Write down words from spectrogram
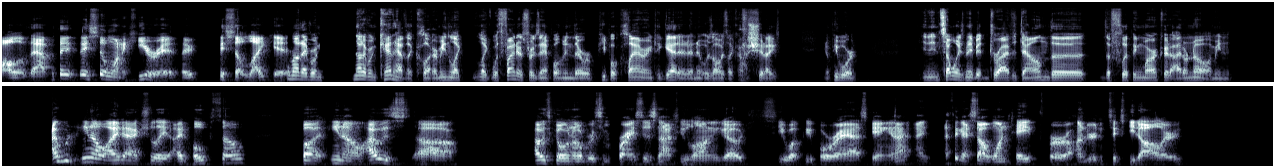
all of that, but they they still want to hear it. They they still like it. Well, not everyone not everyone can have the clutter. I mean, like like with Finders, for example. I mean, there were people clamoring to get it, and it was always like, oh shit, I, you know, people were. In, in some ways, maybe it drives down the the flipping market. I don't know. I mean, I would, you know, I'd actually, I'd hope so, but you know, I was, uh, I was going over some prices not too long ago see what people were asking, and I, I, I think I saw one tape for one hundred and sixty dollars.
